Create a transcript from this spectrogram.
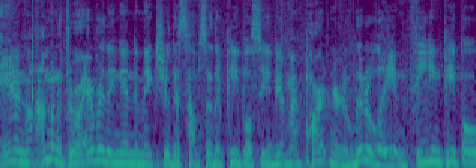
And I'm going to throw everything in to make sure this helps other people. So you'll be my partner literally in feeding people.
